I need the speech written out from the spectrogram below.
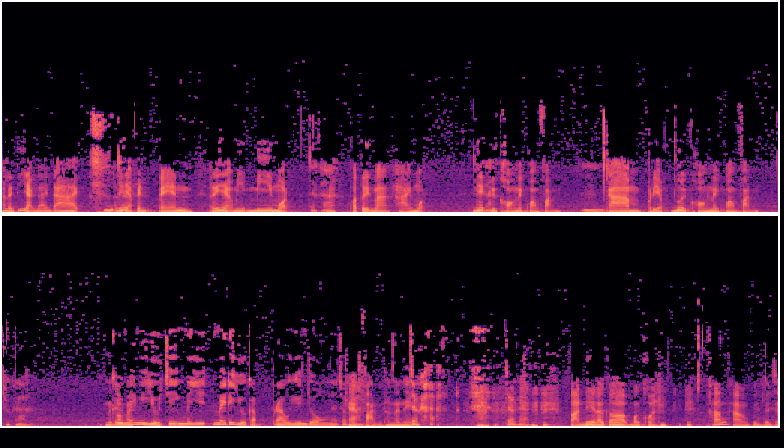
อะไรที่อยากได้ได้อันนี้อยากเป็นเป็นอันนี้อยากมีมีหมดเจ้าค่ะนะพอตื่นมาหายหมดเจ้าค่ะเนี่ยคือของในความฝันอืมกามเปรียบด้วยของในความฝันเจ้าค่ะนึกอคืออกไหมไม่มีอยู่จริงไม่ยึดไม่ได้อยู่กับเรายืนยงนะเจ้าแค่ค่ะฝันเท่านั้นเองเจ้าค่ะ เจ้าค่ะ ฝันนี่แล้วก็บางคนข้ามข่าวคุณใจ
